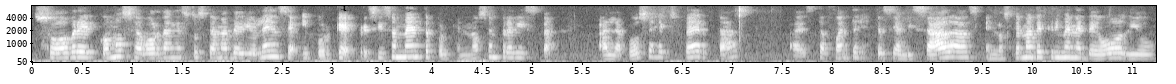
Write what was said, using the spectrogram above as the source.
sobre cómo se abordan estos temas de violencia y por qué. Precisamente porque no se entrevista a las voces expertas, a estas fuentes especializadas en los temas de crímenes de odio,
